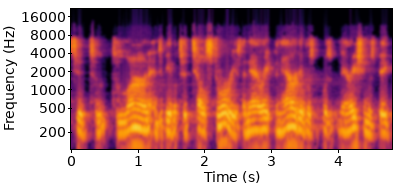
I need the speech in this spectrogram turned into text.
to, to to learn and to be able to tell stories. The narrate the narrative was was narration was big,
